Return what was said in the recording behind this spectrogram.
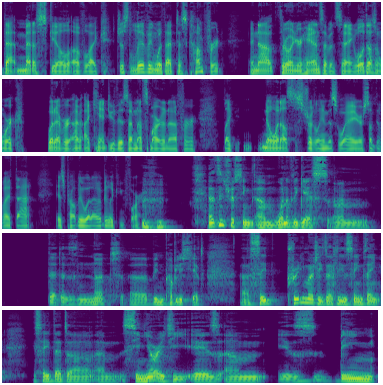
that meta skill of like just living with that discomfort and not throwing your hands up and saying, well, it doesn't work. Whatever. I, I can't do this. I'm not smart enough or like no one else is struggling this way or something like that is probably what I would be looking for. Mm-hmm. That's interesting. Um, one of the guests um, that has not uh, been published yet uh, said pretty much exactly the same thing. He said that uh, um, seniority is um, is being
